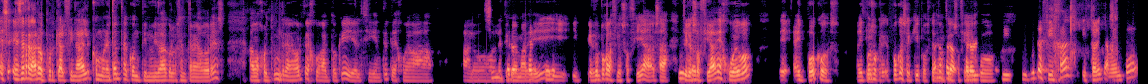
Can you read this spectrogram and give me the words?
es, es raro porque al final, como no hay tanta continuidad con los entrenadores, a lo mejor tu entrenador te juega al toque y el siguiente te juega a lo Sí, Atlético pero- de Madrid pero- y, y pierde un poco la filosofía. O sea, filosofía de juego, eh, hay pocos. Hay Sí. pocos, pocos equipos que Bueno, tengan pero- filosofía pero de juego. Si, si tú te fijas, históricamente,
